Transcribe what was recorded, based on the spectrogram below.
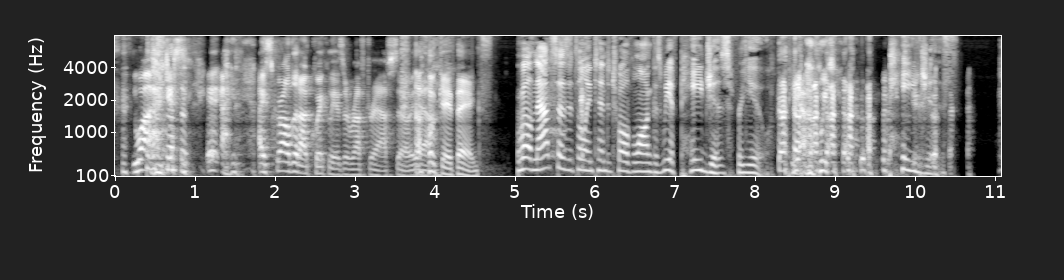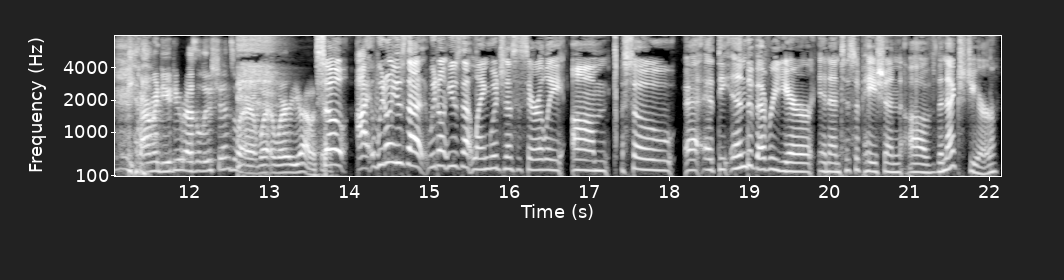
you want? I just I, I scrawled it out quickly as a rough draft. So yeah. Okay, thanks. Well, Nat says it's only 10 to 12 long because we have pages for you. yeah, we, pages. Carmen, do you do resolutions? Where, where, where are you at with so I, we don't use that. We don't use that language necessarily. Um, so at the end of every year, in anticipation of the next year,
